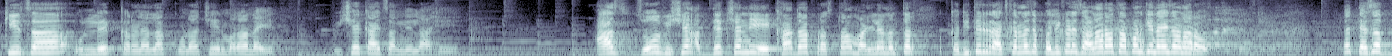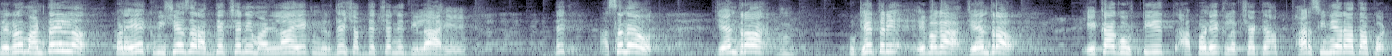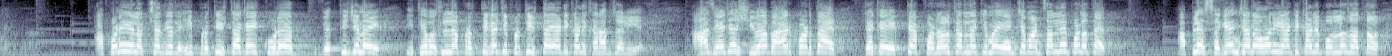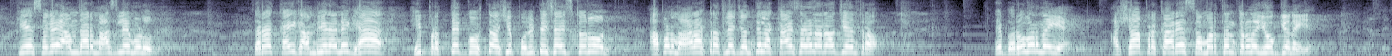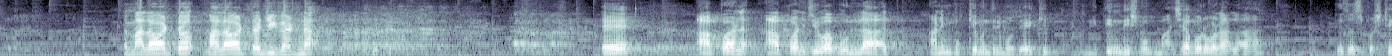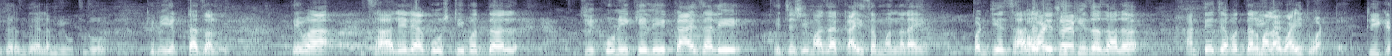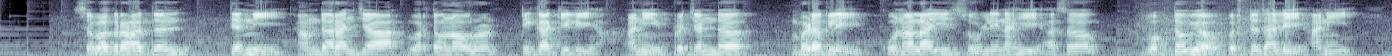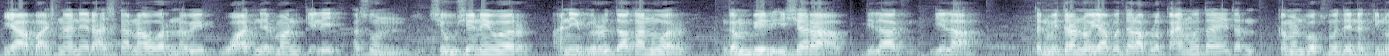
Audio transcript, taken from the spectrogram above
धमकीचा उल्लेख करण्याला कोणाची मना नाही. विषय काय चाललेला आहे? आज जो विषय अध्यक्षांनी एखादा प्रस्ताव मांडल्यानंतर कधीतरी राजकारणाच्या पलीकडे जाणार आहोत आपण की नाही जाणार आहोत? तर त्याचं वेगळं मांडता येईल ना. पण एक विषय जर अध्यक्षांनी मांडला एक निर्देश अध्यक्षांनी दिला आहे असं नाही होत. जयंतराव कुठेतरी हे बघा जयंतराव एका गोष्टीत आपण एक लक्षात ठेवा फार सिनियर आहात आपण. आपण हे लक्षात घेतलं. ही प्रतिष्ठा काही कोण्या व्यक्तीची नाही. इथे बसलेल्या प्रत्येकाची प्रतिष्ठा या ठिकाणी खराब झाली आहे. आज या ज्या शिव्या बाहेर पडत आहेत त्या काही एकट्या पडळकरला किंवा यांच्या माणसाला नाही पडत आहेत. आपल्या सगळ्यांच्या नावाने या ठिकाणी बोललं जातं की हे सगळे आमदार माजले म्हणून. जरा काही गांभीर्याने घ्या. ही प्रत्येक गोष्ट अशी पॉलिटिसाइज करून आपण महाराष्ट्रातल्या जनतेला काय सांगणार आहोत जयंतराव? हे बरोबर नाही आहे अशा प्रकारे समर्थन करणं योग्य नाही आहे मला वाटतं मला वाटतं जी घटना हे आपण आपण जेव्हा बोललात आणि मुख्यमंत्री महोदय की नितीन देशमुख माझ्याबरोबर आला त्याचं स्पष्टीकरण द्यायला मी उठलो की मी एकटाच आलो. तेव्हा झालेल्या गोष्टीबद्दल जी कोणी केली काय झाली ह्याच्याशी माझा काही संबंध नाही. पण जे झालं ते चुकीचं झालं आणि त्याच्याबद्दल मला. वाईट वाटतंय. ठीक आहे. सभागृहातील त्यांनी आमदारांच्या वर्तवण्यावर टीका केली आणि प्रचंड भडकले. कोणालाही सोडले नाही असं वक्तव्य स्पष्ट झाले आणि या भाषणाने राजकारणावर नवे वाद निर्माण केले असून शिवसेनेवर आणि विरोधकांवर गंभीर इशारा दिला गेला. तर मित्रांनो याबद्दल आपलं काय मत आहे? तर कमेंट बॉक्समध्ये नक्की नोंद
